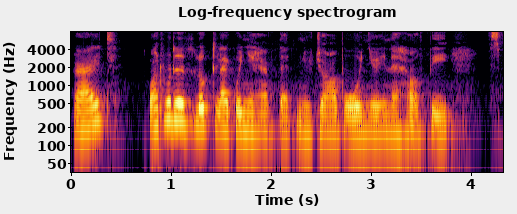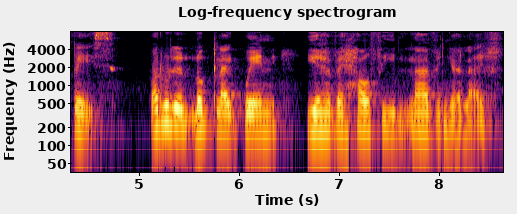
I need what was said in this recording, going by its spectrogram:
Right? What would it look like when you have that new job or when you're in a healthy space? What will it look like when you have a healthy love in your life?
